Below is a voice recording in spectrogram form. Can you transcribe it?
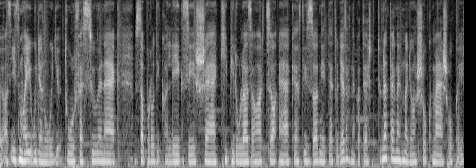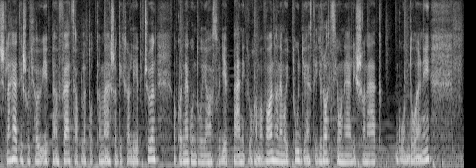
az izmai ugyanúgy túlfeszülnek, szaporodik a légzése, kipirul az arca, elkezd izzadni, tehát hogy ezeknek a testi tüneteknek nagyon sok más oka is lehet, és hogyha ő éppen felcaplatott a másodikra lépcsőn, akkor ne gondolja azt, hogy épp pánikrohama van, hanem hogy tudja ezt így racionálisan át gondolni,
